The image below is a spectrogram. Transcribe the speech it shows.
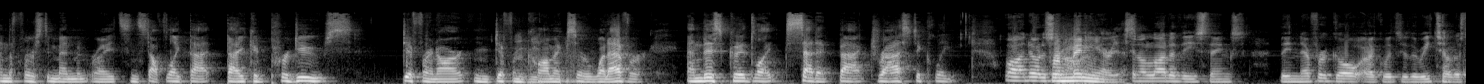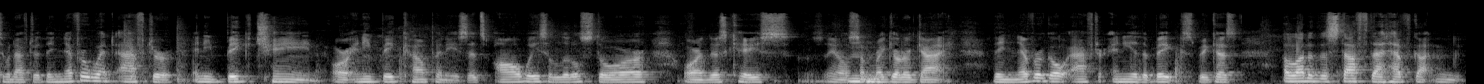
and the First Amendment rights and stuff like that. That he could produce different art and different comics or whatever. And this could like set it back drastically. Well, I noticed For many areas. In a lot of these things, they never go like with the retailers that went after. They never went after any big chain or any big companies. It's always a little store, or in this case, you know, Mm-hmm. some regular guy. They never go after any of the bigs because a lot of the stuff that have gotten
